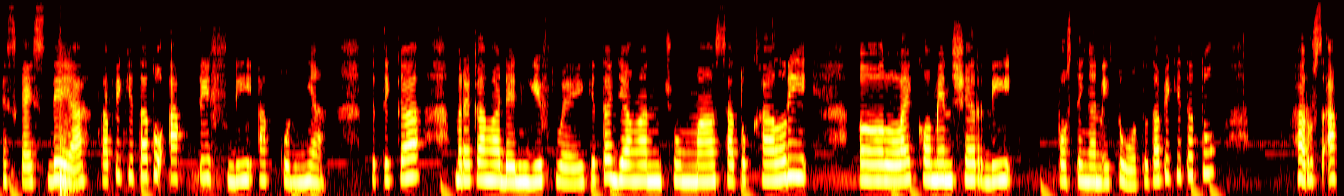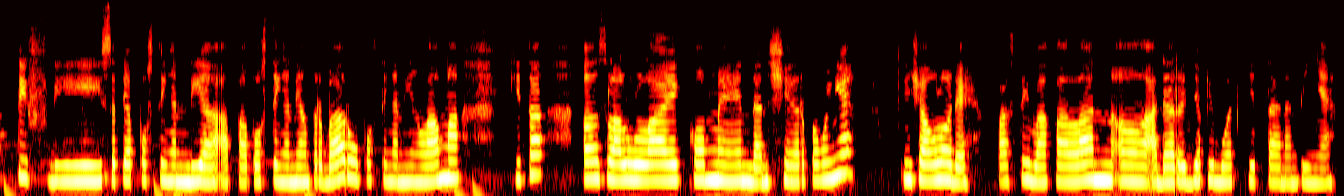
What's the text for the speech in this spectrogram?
SKSD ya, tapi kita tuh aktif di akunnya. Ketika mereka ngadain giveaway, kita jangan cuma satu kali uh, like, comment, share di postingan itu, tetapi kita tuh harus aktif di setiap postingan dia apa postingan yang terbaru postingan yang lama. Kita uh, selalu like komen dan share. Pokoknya insya Allah deh pasti bakalan uh, ada rezeki buat kita nantinya.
